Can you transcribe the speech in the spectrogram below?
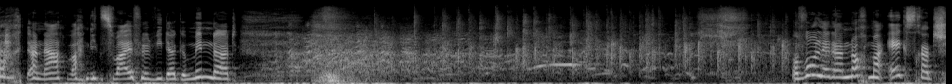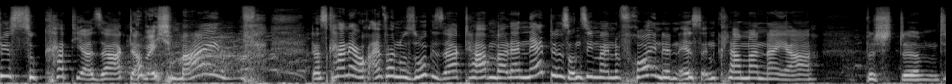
Ach, danach waren die Zweifel wieder gemindert. Obwohl er dann nochmal extra Tschüss zu Katja sagt, aber ich meine, das kann er auch einfach nur so gesagt haben, weil er nett ist und sie meine Freundin ist. In Klammern, naja, bestimmt.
